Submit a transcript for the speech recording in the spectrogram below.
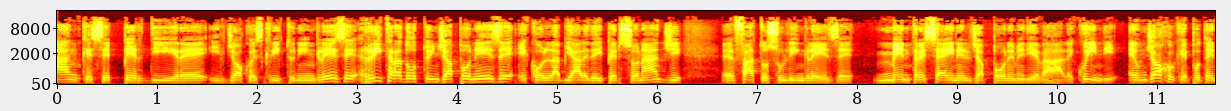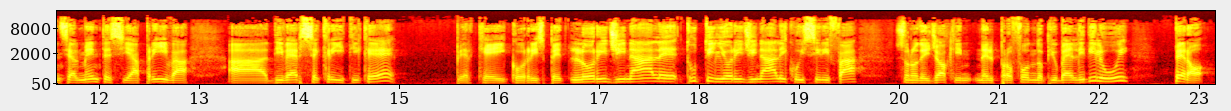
anche se per dire il gioco è scritto in inglese, ritradotto in giapponese e col labiale dei personaggi eh, fatto sull'inglese, mentre sei nel Giappone medievale. Quindi è un gioco che potenzialmente si apriva a diverse critiche, perché corrispe- l'originale, tutti gli originali cui si rifà sono dei giochi nel profondo più belli di lui, però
